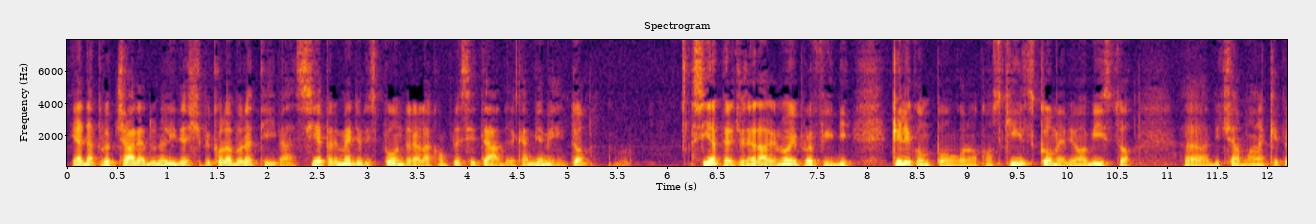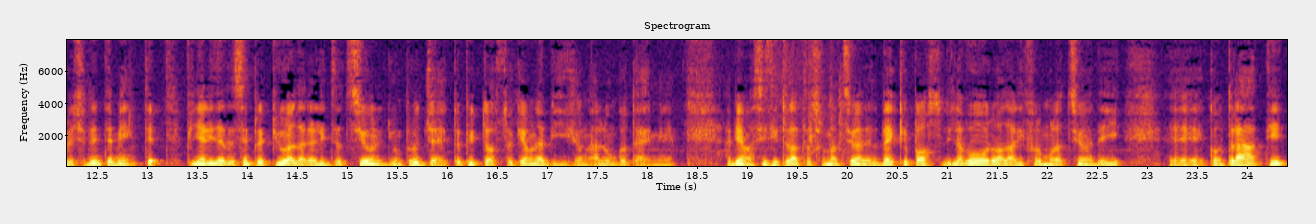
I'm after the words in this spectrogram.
e ad approcciare ad una leadership collaborativa, sia per meglio rispondere alla complessità del cambiamento, sia per generare nuovi profili che le compongono, con skills come abbiamo visto eh, diciamo anche precedentemente, finalizzate sempre più alla realizzazione di un progetto piuttosto che a una vision a lungo termine. Abbiamo assistito alla trasformazione del vecchio posto di lavoro, alla riformulazione dei eh, contratti,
